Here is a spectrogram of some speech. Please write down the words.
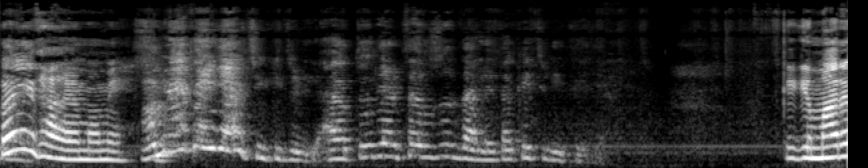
કઈ થાય મમ્મી? કે કે મારે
